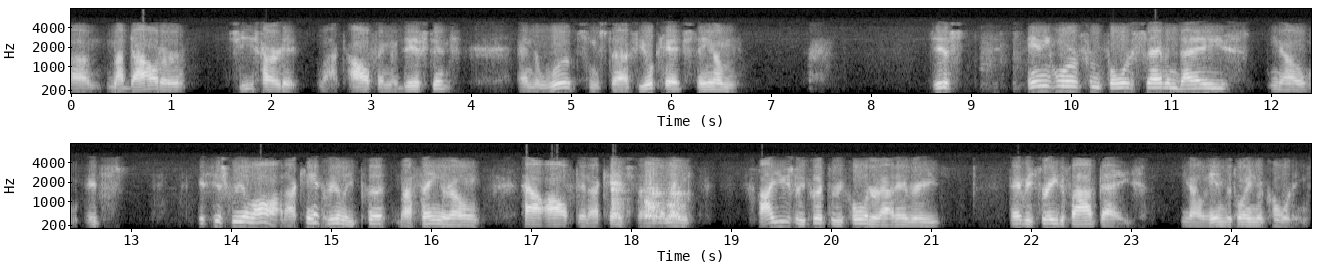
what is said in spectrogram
um, my daughter, she's heard it like off in the distance, and the whoops and stuff. You'll catch them just anywhere from four to seven days. You know, it's it's just real odd. I can't really put my finger on how often I catch those. I mean, I usually put the recorder out every every three to five days. You know, in between recordings,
